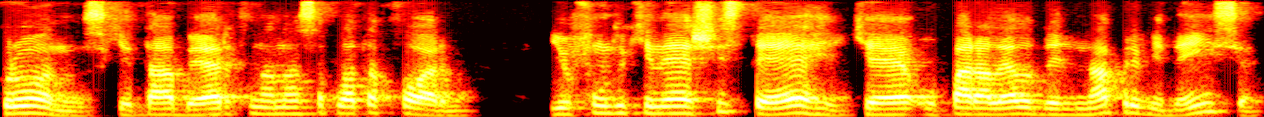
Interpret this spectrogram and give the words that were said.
Cronos, que está aberto na nossa plataforma. E o fundo Kiné XTR, que é o paralelo dele na Previdência,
